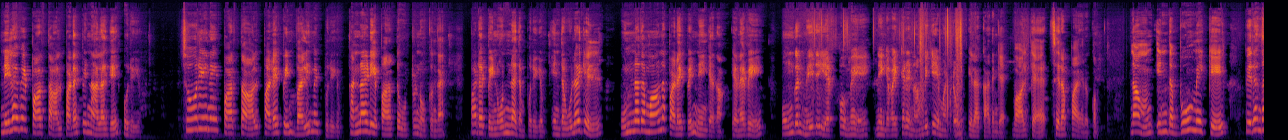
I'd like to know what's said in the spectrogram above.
நிலவை பார்த்தால் படைப்பின் அழகே புரியும். சூரியனை பார்த்தால் படைப்பின் வலிமை புரியும். கண்ணாடியை பார்த்து உற்று நோக்குங்க. படைப்பின் உன்னதம் புரியும். இந்த உலகில் உன்னதமான படைப்பின் நீங்கள் தான் எனவே உங்கள் மீது எப்பவுமே நீங்கள் வைக்கிற நம்பிக்கையை மட்டும் இழக்காதுங்க. வாழ்க்கை சிறப்பாக இருக்கும். நம் இந்த பூமிக்கு பிறந்த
